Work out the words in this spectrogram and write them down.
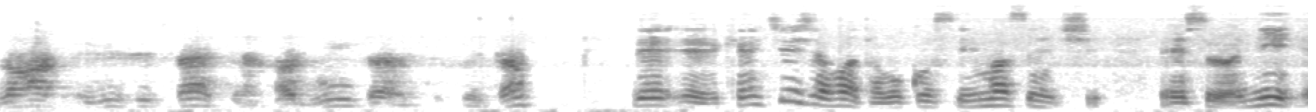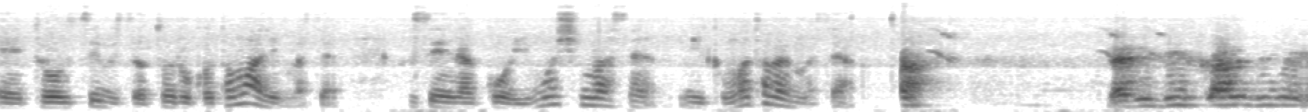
not illicit sex or meat or become で、えー献身者はタバコを吸いませんし、えーそれに、えー糖質物を取ることもありません不正な行為もしません肉も食べません That is disqualification.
